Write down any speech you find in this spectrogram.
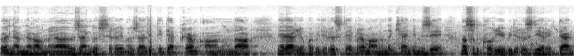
önlemler almaya özen gösterelim. Özellikle deprem anında neler yapabiliriz? Deprem anında kendimizi nasıl koruyabiliriz diyerekten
